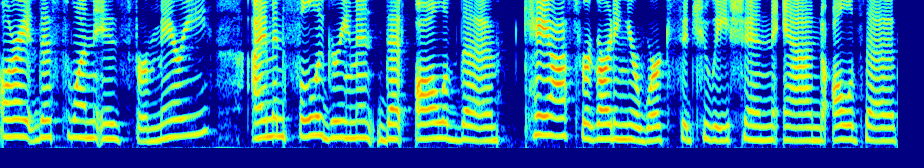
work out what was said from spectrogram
All right, this one is for Mary. I'm in full agreement that all of the chaos regarding your work situation and all of the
